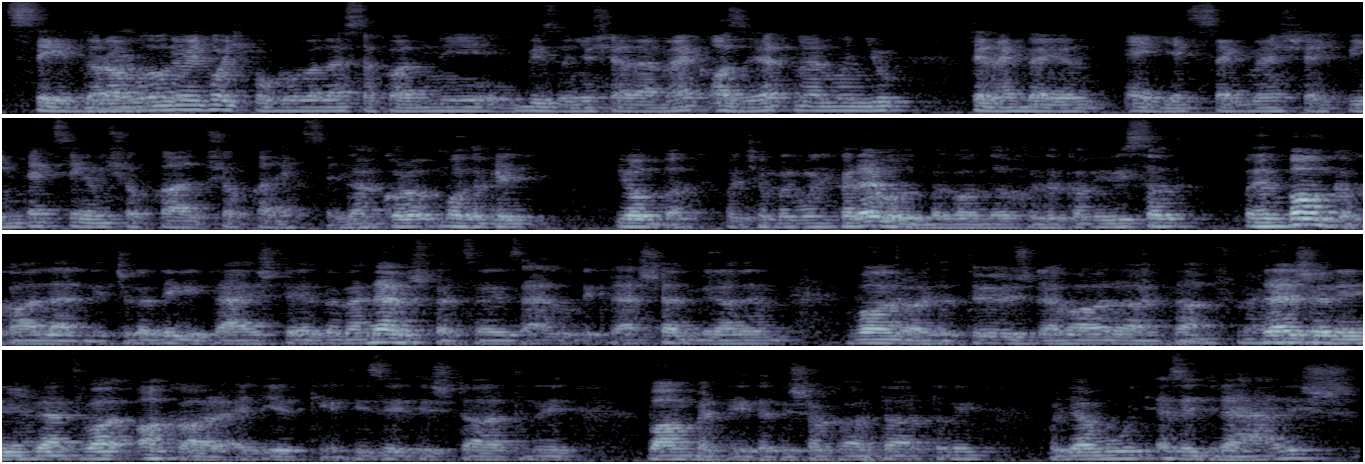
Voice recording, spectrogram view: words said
szétdarabolódni, vagy hogy fog róla leszakadni bizonyos elemek, azért, mert mondjuk tényleg bejön egy-egy szegmensre egy fintech cég, ami sokkal, sokkal egyszerűbb. De akkor mondok egy jobbat, hogyha meg mondjuk a Revolutba gondolkozok, ami viszont olyan bank akar lenni, csak a digitális térben, mert nem specializálódik rá semmire, hanem van rajta tőzsde, van rajta treasury ügylet, van, akar egyébként izét is tartani, bankbetétet is akar tartani, hogy amúgy ez egy reális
